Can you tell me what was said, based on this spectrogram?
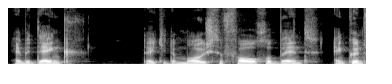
En bedenk dat je de mooiste vogel bent en kunt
